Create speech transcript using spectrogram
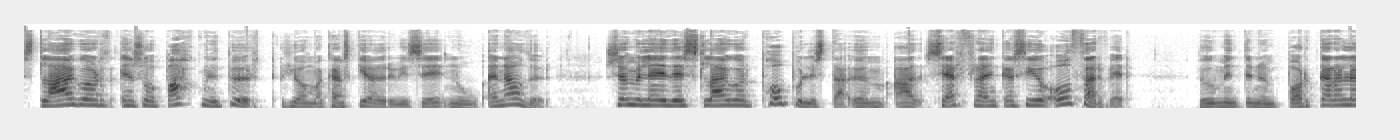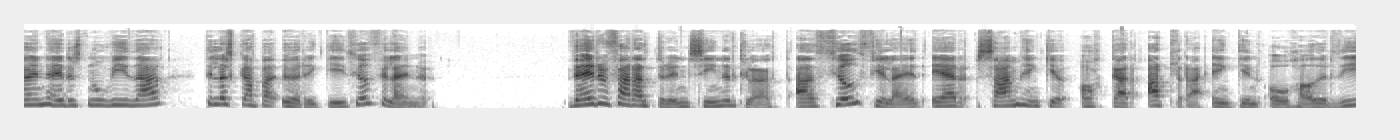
Slagorð eins og baknið burt hljóma kannski öðruvísi nú en áður. Sömuleiðir slagur populista um að sérfræðingar séu óþarfir. Hugmyndin um borgaralögin heyrist nú víða til að skapa öryggi í þjóðfélaginu. Veirufaraldurinn sínir glögt að þjóðfélagið er samhengi okkar allra engin óháður því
